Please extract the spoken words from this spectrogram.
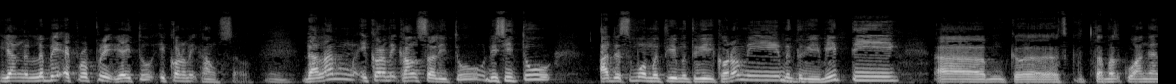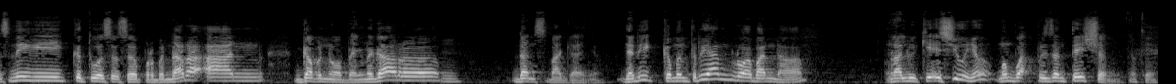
yang lebih appropriate iaitu Economic Council. Mm. Dalam Economic Council itu di situ ada semua menteri-menteri ekonomi, mm-hmm. menteri meeting, um, ke Ketua Kewangan sendiri, Ketua Sosial Perbendaraan, Gubernur Bank Negara hmm. dan sebagainya. Jadi Kementerian Luar Bandar melalui KSU-nya membuat presentation okay.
